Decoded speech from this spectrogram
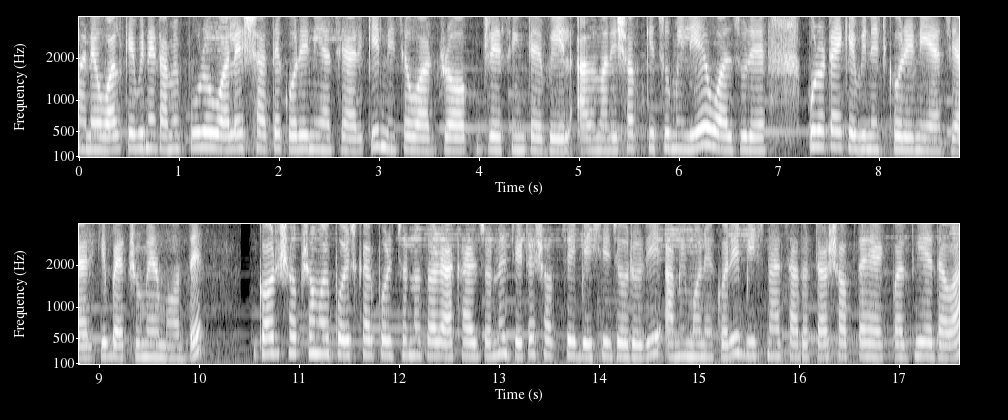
মানে ওয়াল ক্যাবিনেট আমি পুরো ওয়ালের সাথে করে নিয়েছি আর কি। নিচে ওয়ার্ড্রপ ড্রেসিং টেবিল আলমারি সব কিছু মিলিয়ে ওয়াল জুড়ে পুরোটাই ক্যাবিনেট করে নিয়েছি আর কি বেডরুমের মধ্যে। ঘর সবসময় পরিষ্কার পরিচ্ছন্নতা রাখার জন্য যেটা সবচেয়ে বেশি জরুরি, আমি মনে করি বিছনার চাদরটা সপ্তাহে একবার ধুয়ে দেওয়া।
